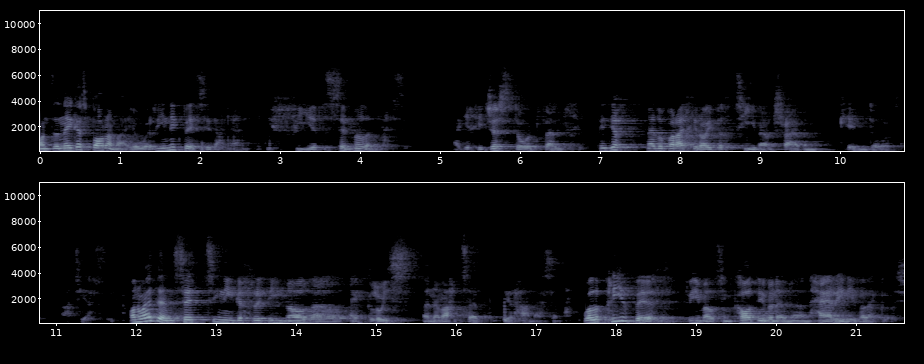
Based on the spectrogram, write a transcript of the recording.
Ond y neges bore yma yw yr unig beth sydd angen ydy ffydd syml yn Iesu. Ac i chi jyst dod fel i chi. Peidiwch meddwl bod rhaid chi roi beth ti mewn trefn cyn dod at Iesu. Ond wedyn, sut i ni'n gyffredinol fel eglwys yn ymateb i'r hanes yma? Wel, y prif beth fi meddwl sy'n codi fan yna yn heri ni fel eglwys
